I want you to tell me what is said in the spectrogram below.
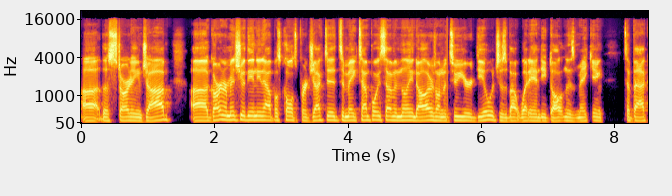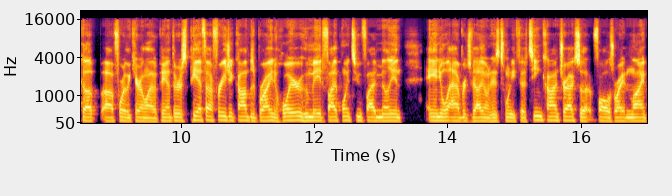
uh, the starting job. Uh, Gardner Minshew of the Indianapolis Colts projected to make 10.7 million dollars on a two-year deal, which is about what Andy Dalton is making to back up uh, for the Carolina Panthers. PFF Regent comp is Brian Hoyer, who made 5.25 million annual average value on his 2015 contract, so that falls right in line.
